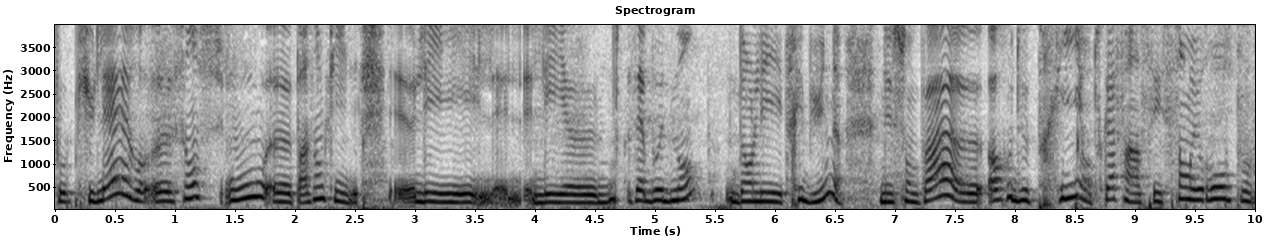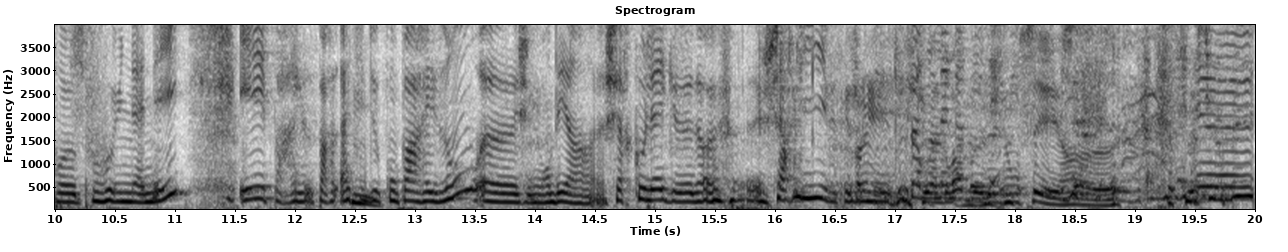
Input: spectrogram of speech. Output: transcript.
populaire, au sens où, euh, par exemple, ils- euh, les, les, les, euh, abonnements dans les tribunes ne sont pas euh, hors de prix. En tout cas, enfin, c'est 100 euros pour, euh, pour une année. Et par, par- à titre de comparaison, euh, j'ai demandé à un cher collègue euh, Charlie, parce que je Oui, ne suis pas droit de abonné. Hein, Je- euh.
